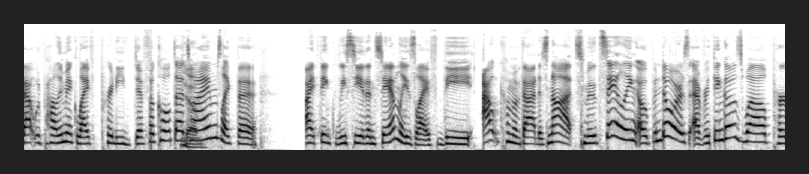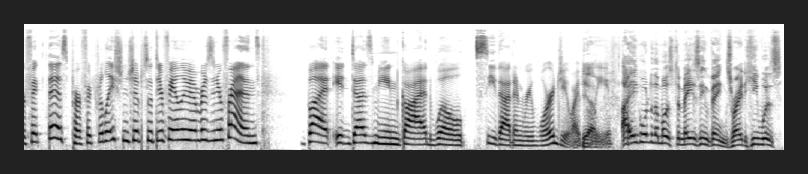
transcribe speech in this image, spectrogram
that would probably make life pretty difficult at Yeah. times. Like the I think we see it in Stanley's life. The outcome of that is not smooth sailing, open doors, everything goes well, perfect this, perfect relationships with your family members and your friends. But it does mean God will see that and reward you, I believe. I think one of the most amazing things, right? He was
